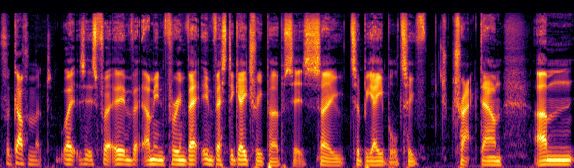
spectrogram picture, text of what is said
for government? Well, it's, it's for. I mean, for inve- investigatory purposes. So to be able to track down. Um,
